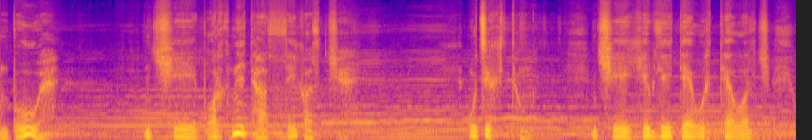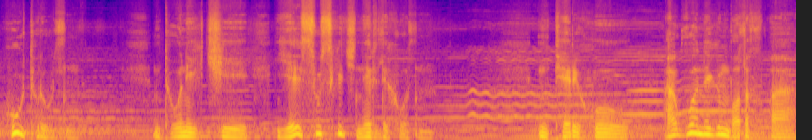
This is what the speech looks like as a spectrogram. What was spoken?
Бүү. Чи бурхны тааллыг олжээ. Үзэгтэн. Чи хевлийдээ үртэй болж хүү төрүүлнэ. Түүнийг чи Есүс гэж нэрлэх болно. Тэр хүү агуу нэгэн болох ба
